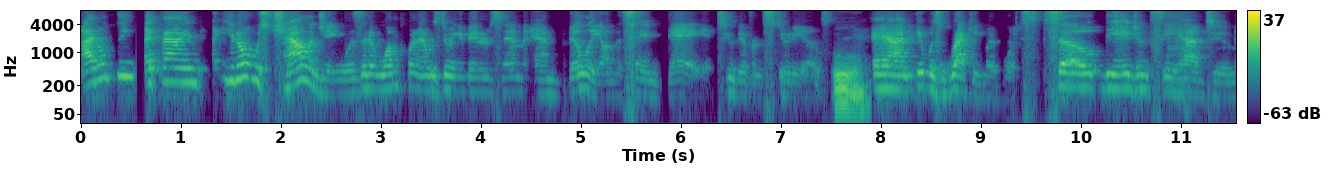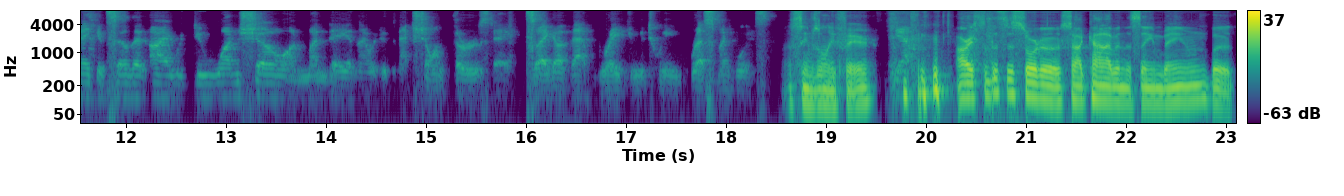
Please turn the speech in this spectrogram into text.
I don't think I found, you know, what was challenging was that at one point I was doing Invader Zim and Billy on the same day at two different studios Ooh. and it was wrecking my voice. So the agency had to make it so that I would do one show on Monday and I would do the next show on Thursday. So I got that break in between rest my voice. That seems only fair. Yeah. All right, so this is sort of so kind of in the same vein, but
